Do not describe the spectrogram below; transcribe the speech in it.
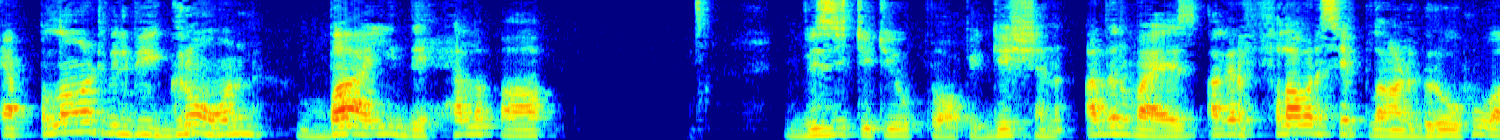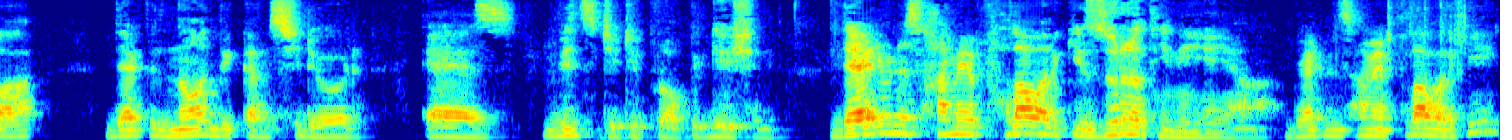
a plant will be grown by the help of vegetative propagation otherwise agar flower se plant grow hua that will not be considered as vegetative propagation that means हमें flower की ज़रूरत ही नहीं है यहाँ that means हमें flower की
